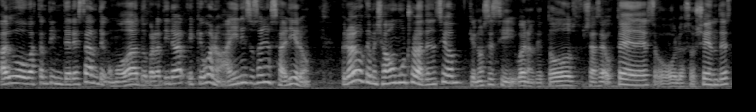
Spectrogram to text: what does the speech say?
algo bastante interesante como dato para tirar es que, bueno, ahí en esos años salieron. Pero algo que me llamó mucho la atención, que no sé si, bueno, que todos, ya sea ustedes o los oyentes,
